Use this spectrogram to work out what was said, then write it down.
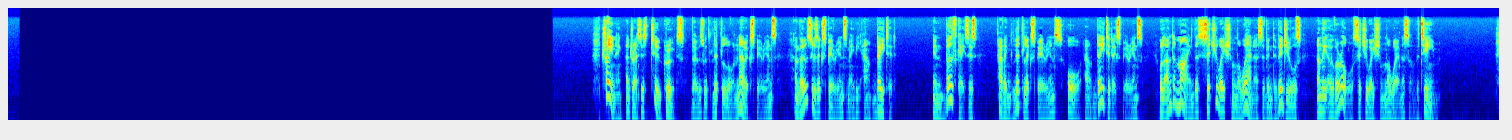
Training addresses two groups, those with little or no experience, and those whose experience may be outdated. In both cases, having little experience or outdated experience will undermine the situational awareness of individuals and the overall situational awareness of the team.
